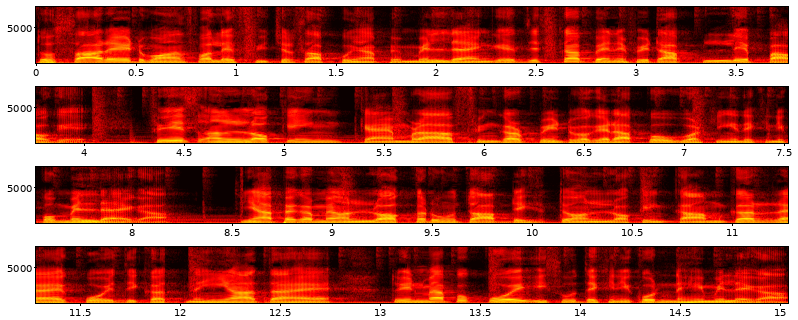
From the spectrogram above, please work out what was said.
तो सारे एडवांस वाले फीचर्स आपको यहाँ पे मिल जाएँगे, जिसका बेनिफिट आप ले पाओगे। फेस अनलॉकिंग कैमरा फिंगरप्रिंट वगैरह आपको वर्किंग देखने को मिल जाएगा। यहाँ पे अगर मैं अनलॉक करूँ तो आप देख सकते हो अनलॉकिंग काम कर रहा है, कोई दिक्कत नहीं आता है। तो इनमें आपको कोई इशू देखने को नहीं मिलेगा।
